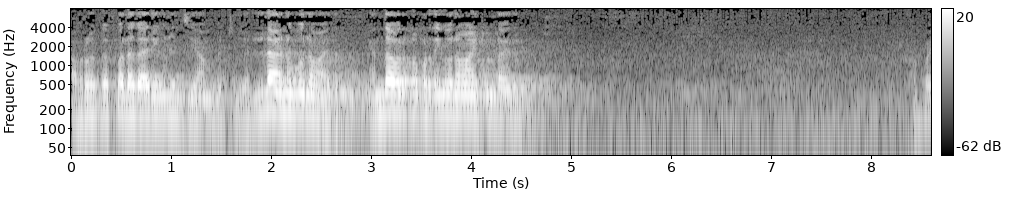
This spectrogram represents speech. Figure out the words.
അവർക്കൊക്കെ പല കാര്യങ്ങളും ചെയ്യാൻ പറ്റി. എല്ലാം അനുകൂലമായിരുന്നു. എന്താ അവർക്ക് പ്രതികൂലമായിട്ടുണ്ടായിരുന്നു അപ്പൊ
